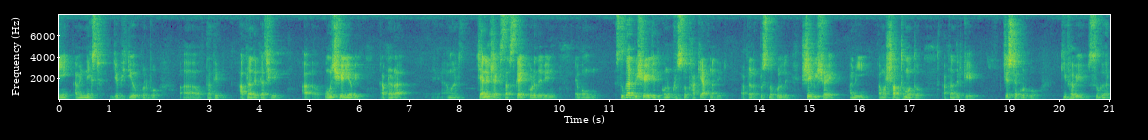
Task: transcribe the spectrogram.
নিয়ে আমি নেক্সট যে ভিডিও করব। তাতে আপনাদের কাছে পৌঁছে যাবে। আপনারা আমার চ্যানেলটাকে সাবস্ক্রাইব করে দেবেন এবং সুগার বিষয়ে যদি কোনো প্রশ্ন থাকে আপনাদের, আপনারা প্রশ্ন করলে সেই বিষয়ে আমি আমার সাধ্যমতো আপনাদেরকে চেষ্টা করব কীভাবে সুগার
